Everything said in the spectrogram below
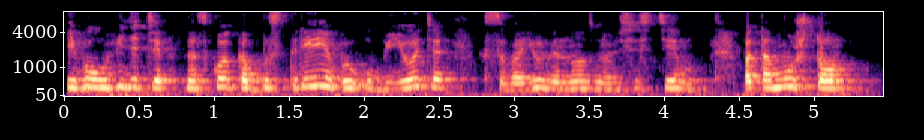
И вы увидите, насколько быстрее вы убьете свою венозную систему. Потому что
